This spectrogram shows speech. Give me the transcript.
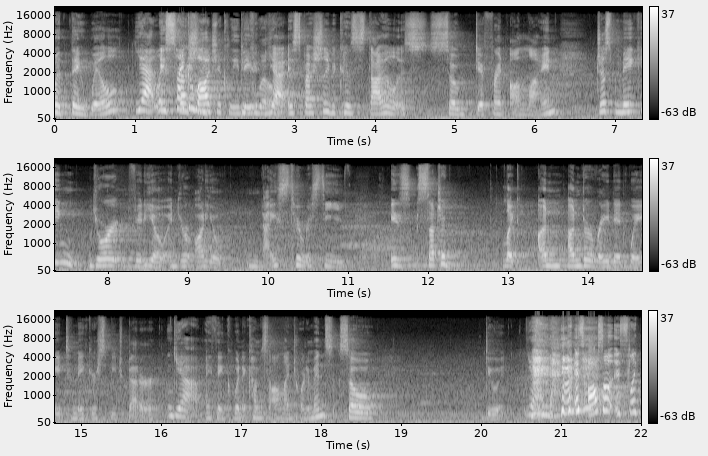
but they will. Yeah, like, psychologically they will. Yeah, especially because style is so different online. Just making your video and your audio nice to receive is such a like an underrated way to make your speech better. yeah I think when it comes to online tournaments. So do it. yeah it's also it's like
